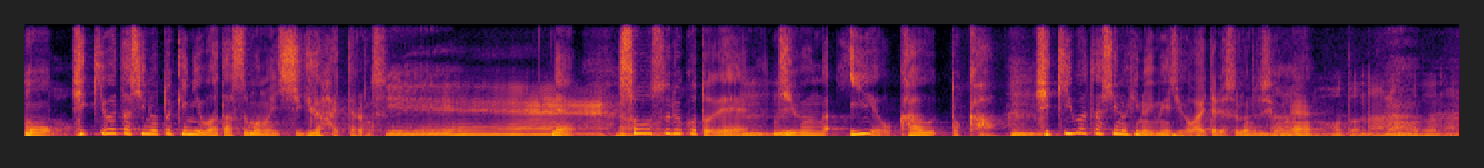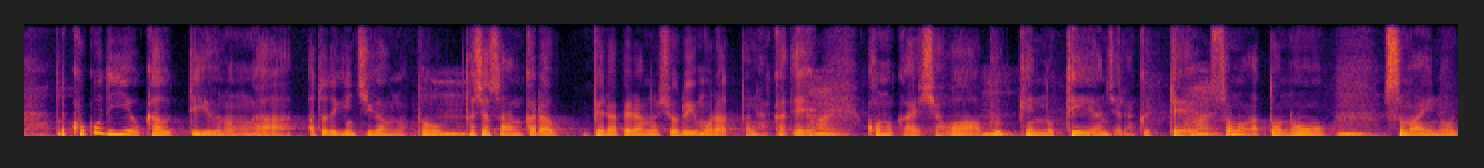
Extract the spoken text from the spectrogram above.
もう引き渡しの時に渡すものに主義が入ってるんです。え。でそうすることでうん自分が家を買うとかうん。引き渡しの日のイメージが湧いたりするんですよね。なる。ほどなるほどなるほど。でここで家を買うっていうのが後的に違うのと、うん。他社さんからペラペラの書類もらった中で、はい。この会社は物件の提案じゃなくて、はい。その後のうん。住まいの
